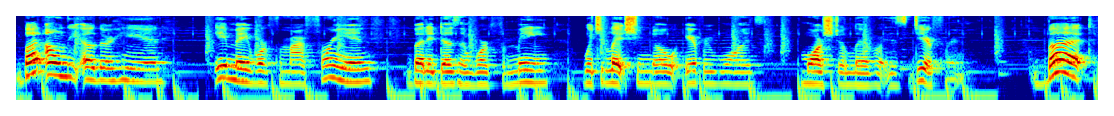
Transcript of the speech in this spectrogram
But on the other hand, it may work for my friend, but it doesn't work for me, which lets you know everyone's moisture level is different. But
